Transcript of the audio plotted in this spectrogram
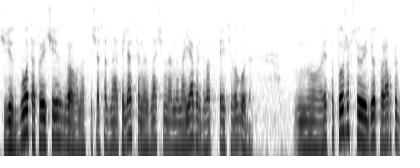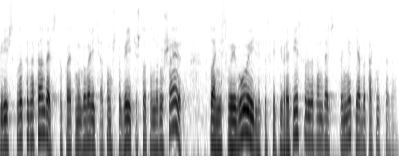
через год, а то и через два. У нас сейчас одна апелляция назначена на ноябрь 2023 года. Но это тоже все идет в рамках греческого законодательства. Поэтому говорить о том, что греки что-то нарушают в плане своего или, так сказать, европейского законодательства, нет, я бы так не сказал.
